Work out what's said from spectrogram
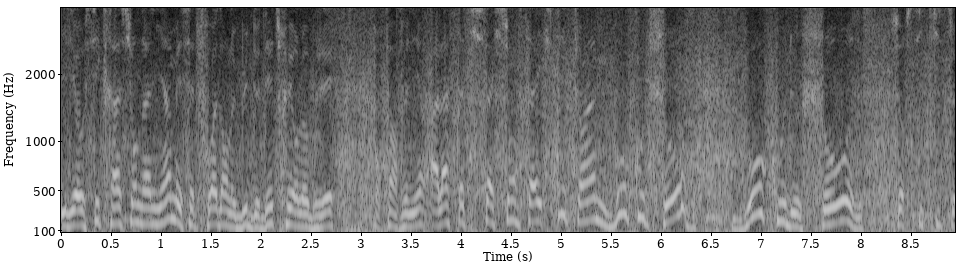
il y a aussi création d'un lien, mais cette fois dans le but de détruire l'objet pour parvenir à la satisfaction. Ça explique quand même beaucoup de choses, beaucoup de choses sur ce qui se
